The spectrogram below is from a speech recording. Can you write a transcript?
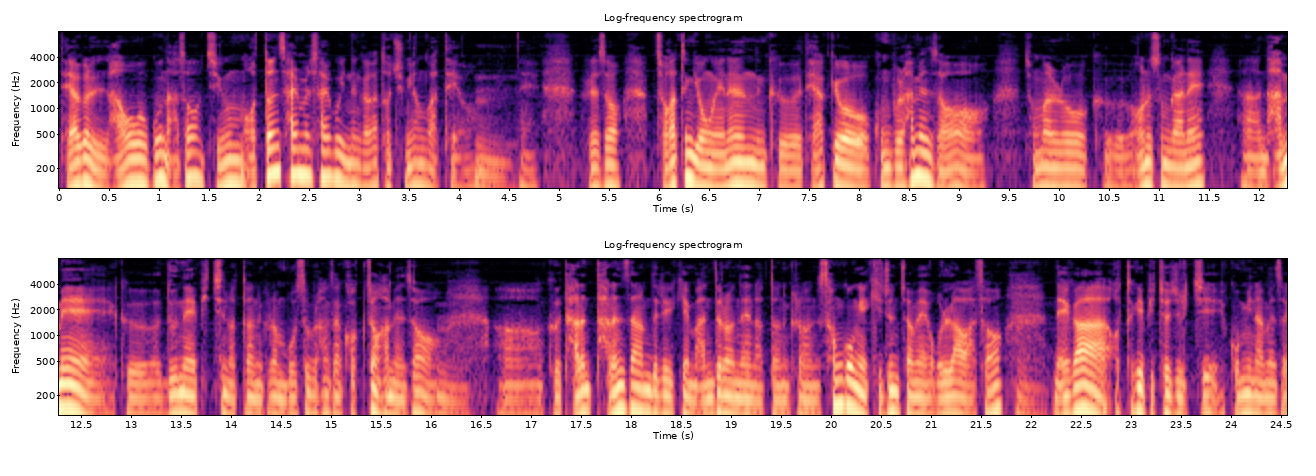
대학을 나오고 나서 지금 어떤 삶을 살고 있는가가 더 중요한 것 같아요. 음. 네. 그래서 저 같은 경우에는 그 대학교 공부를 하면서 정말로 그 어느 순간에 아, 남의 그 눈에 비친 어떤 그런 모습을 항상 걱정하면서 음. 어, 그 다른 다른 사람들이 이렇게 만들어낸 어떤 그런 성공의 기준점에 올라와서 음. 내가 어떻게 비춰질지 고민하면서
